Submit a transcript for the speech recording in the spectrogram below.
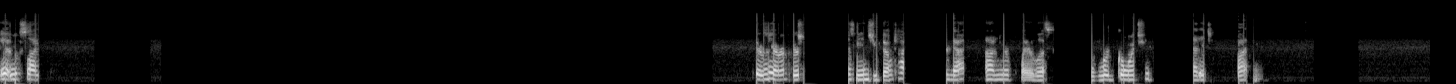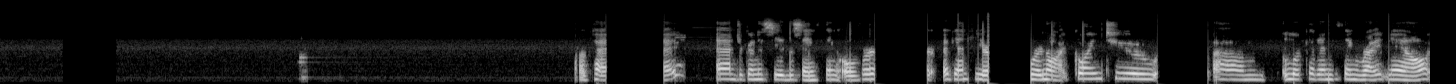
it looks like There's. Means you don't have yet on your playlist. We're going to edit button. Okay, and you're going to see the same thing over again here. We're not going to um, look at anything right now,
